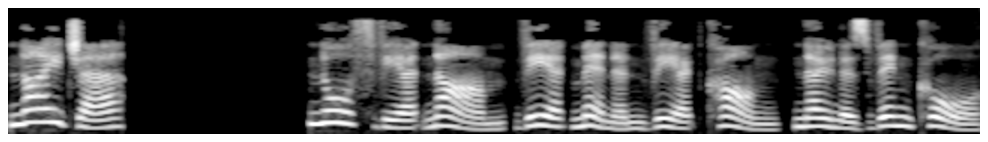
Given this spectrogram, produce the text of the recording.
Niger North Vietnam Viet Minh and Viet Cong, known as Vin Corps,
